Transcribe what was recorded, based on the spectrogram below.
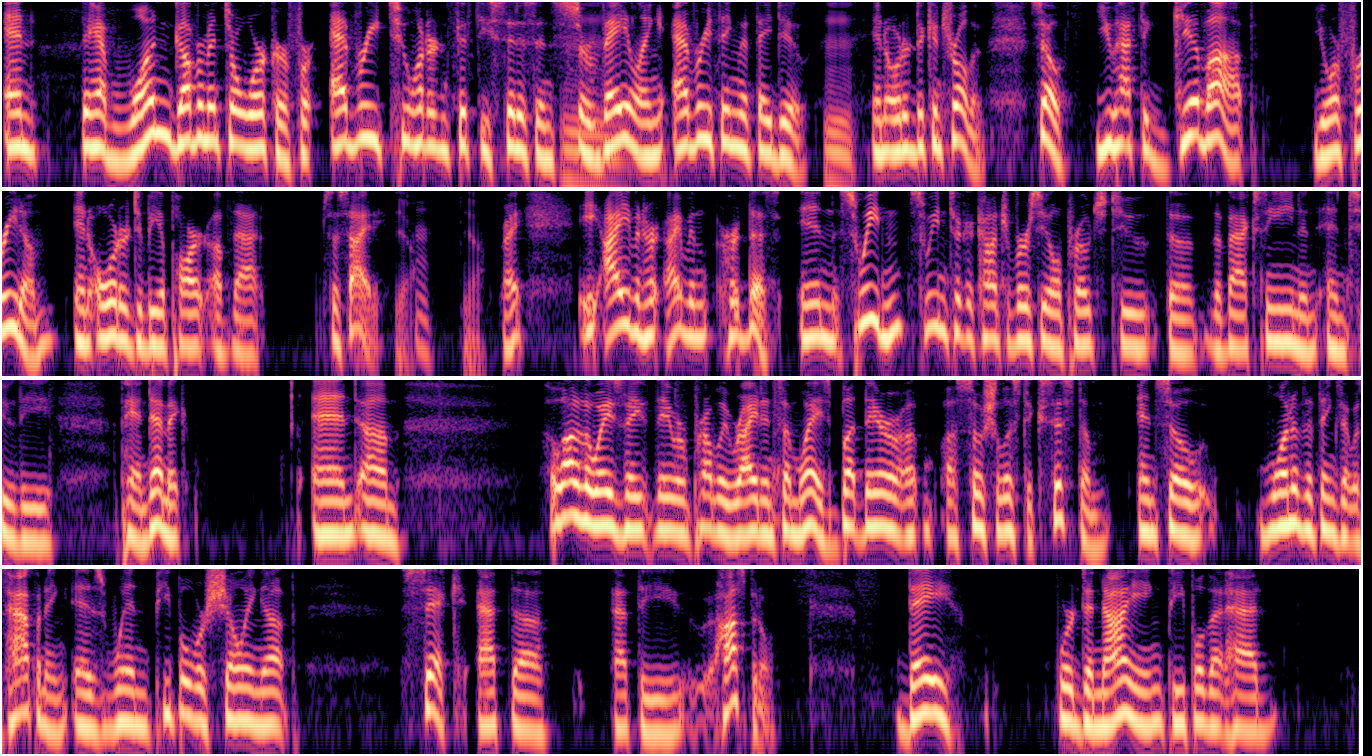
and they have one governmental worker for every 250 citizens surveilling everything that they do in order to control them. So you have to give up your freedom in order to be a part of that society Yeah. Yeah. right? I even heard I even heard this in Sweden. Sweden took a controversial approach to the the vaccine and, and to the pandemic, and um, a lot of the ways they they were probably right in some ways, but they're a, a socialistic system, and so one of the things that was happening is when people were showing up sick at the at the hospital, they were denying people that had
